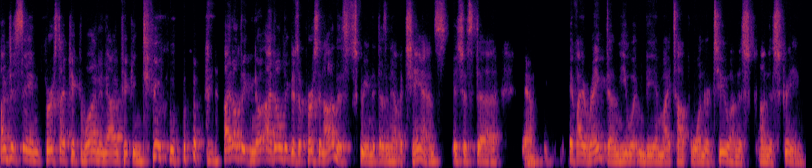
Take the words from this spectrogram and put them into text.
I'm just saying first I picked one and now I'm picking two. I don't think no. I don't think there's a person on this screen that doesn't have a chance. It's just uh, Yeah. if I ranked him, he wouldn't be in my top one or two on this on this screen.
